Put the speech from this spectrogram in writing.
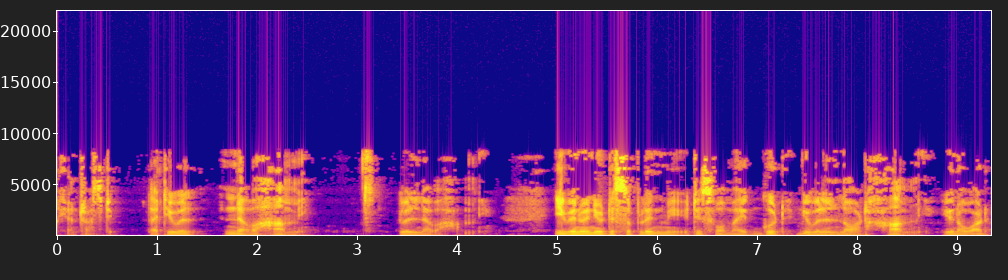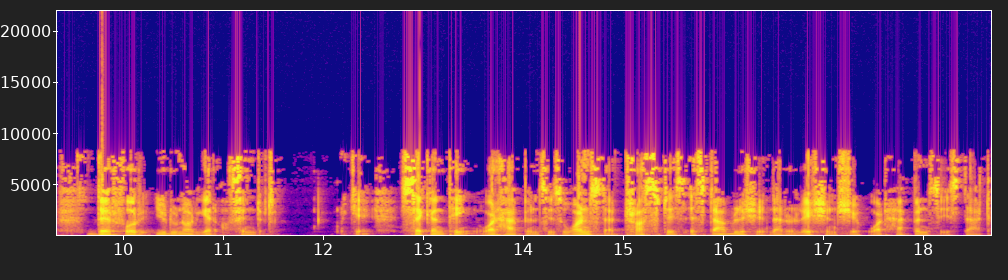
I can trust you. That you will never harm me. You will never harm me. Even when you discipline me, it is for my good. You hmm. will not harm me. You know what? Therefore, you do not get offended. Okay. Second thing, what happens is once that trust is established in that relationship, what happens is that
